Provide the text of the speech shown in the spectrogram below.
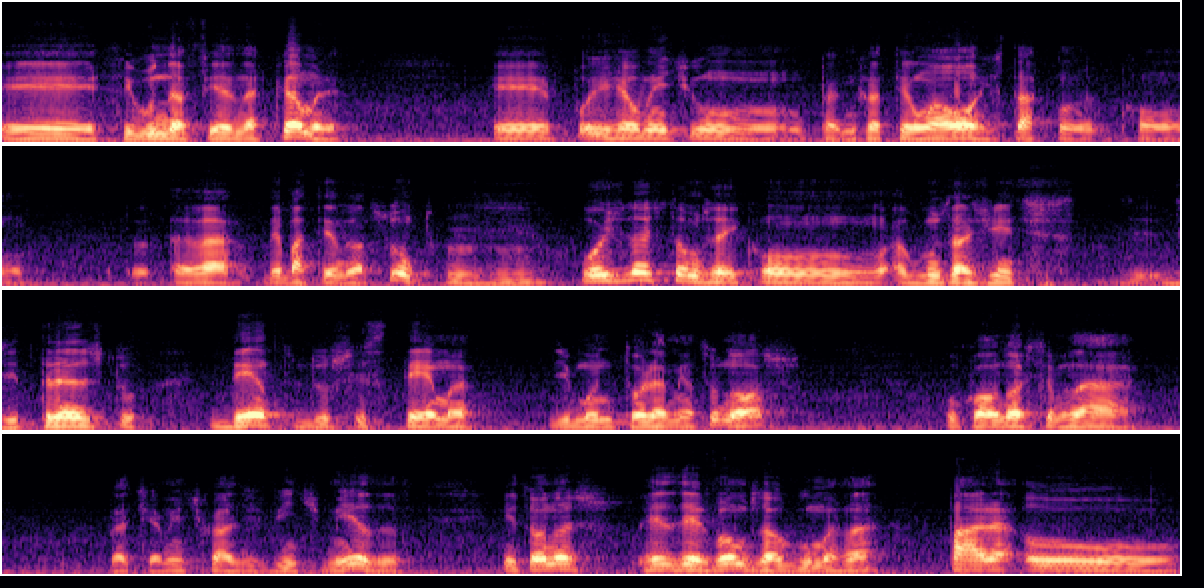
eh, segunda-feira na Câmara, eh, foi realmente um, para mim, ter uma honra estar com, com lá debatendo o assunto. Uhum. Hoje nós estamos aí com alguns agentes de, de, trânsito dentro do sistema de monitoramento nosso, o qual nós temos lá praticamente quase 20 mesas. Então nós reservamos algumas lá para o,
